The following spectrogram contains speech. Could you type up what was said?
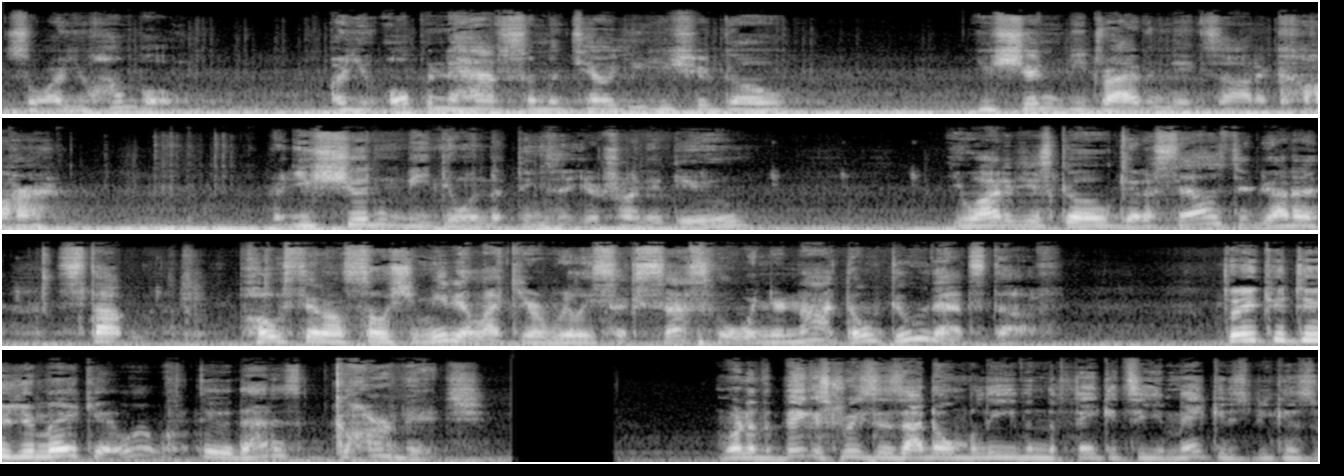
So are you humble? Are you open to have someone tell you you should go, you shouldn't be driving the exotic car, you shouldn't be doing the things that you're trying to do? You ought to just go get a sales job. You ought to stop posting on social media like you're really successful when you're not. Don't do that stuff. Fake it till you make it. Well, dude, that is garbage. One of the biggest reasons I don't believe in the fake it till you make it is because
